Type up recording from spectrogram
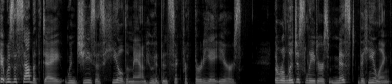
It was a Sabbath day when Jesus healed a man who had been sick for 38 years. The religious leaders missed the healing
